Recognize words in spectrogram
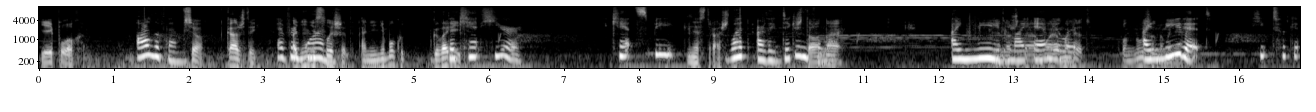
Ей плохо. Все, каждый. Они не слышат, они не могут говорить. Мне страшно. Что она... I need Мне my amulet. Он I нужен need мне. it. He took it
